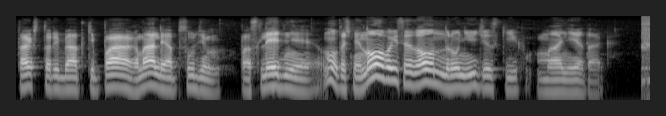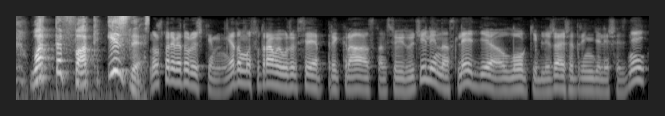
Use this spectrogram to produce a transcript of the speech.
Так что, ребятки, погнали, обсудим последние, ну, точнее, новый сезон рунических монеток. What the fuck is this? Ну что, ребятулечки, я думаю, с утра вы уже все прекрасно все изучили. Наследие Локи. Ближайшие три недели, 6 дней.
